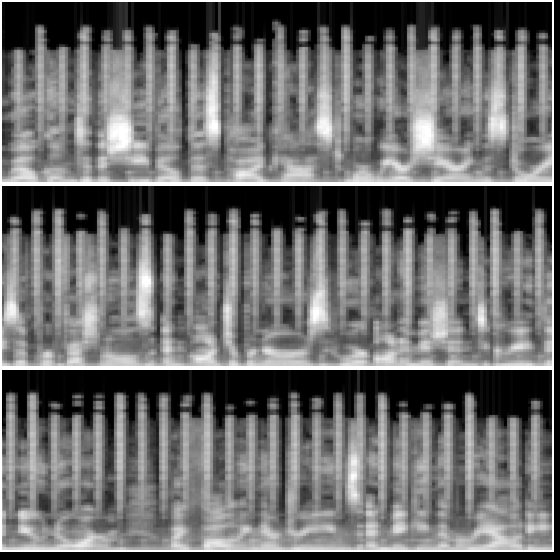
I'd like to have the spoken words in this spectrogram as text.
Welcome to the She Built This podcast, where we are sharing the stories of professionals and entrepreneurs who are on a mission to create the new norm by following their dreams and making them a reality.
